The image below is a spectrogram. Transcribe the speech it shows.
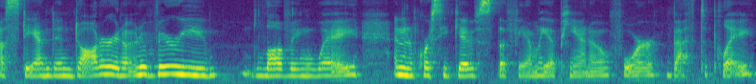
a stand-in daughter in a, in a very loving way. And then of course he gives the family a piano for Beth to play.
